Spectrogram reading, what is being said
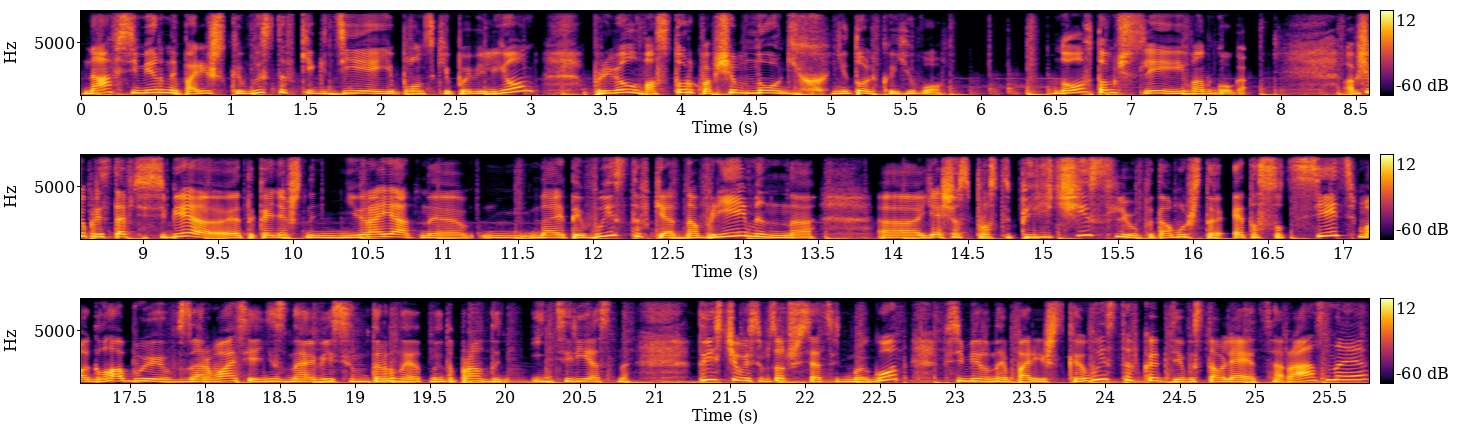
на Всемирной Парижской выставке, где японский павильон привел в восторг вообще многих, не только его но в том числе и Ван Гога. Вообще, представьте себе, это, конечно, невероятное на этой выставке одновременно. Э, я сейчас просто перечислю, потому что эта соцсеть могла бы взорвать, я не знаю, весь интернет. Но это правда интересно. 1867 год, Всемирная Парижская выставка, где выставляется разное,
